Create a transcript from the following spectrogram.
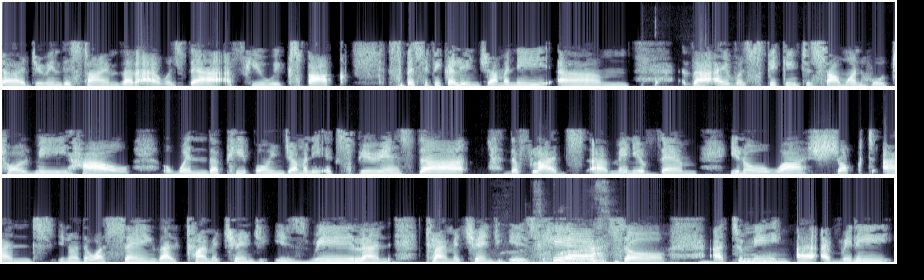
uh, during this time that I was there a few weeks back, specifically in Germany, um, that I was speaking to someone who told me how when the people in Germany experienced the the floods, uh, many of them, you know, were shocked and, you know, they were saying that climate change is real and climate change is here. So, uh, to mm-hmm. me, I, I really,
